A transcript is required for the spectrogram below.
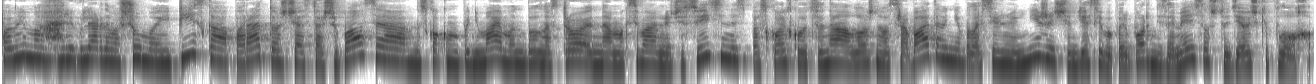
Помимо регулярного шума и писка, аппарат тоже часто ошибался. Насколько мы понимаем, он был настроен на максимальную чувствительность, поскольку цена ложного срабатывания была сильно ниже, чем если бы прибор не заметил, что девочке плохо.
